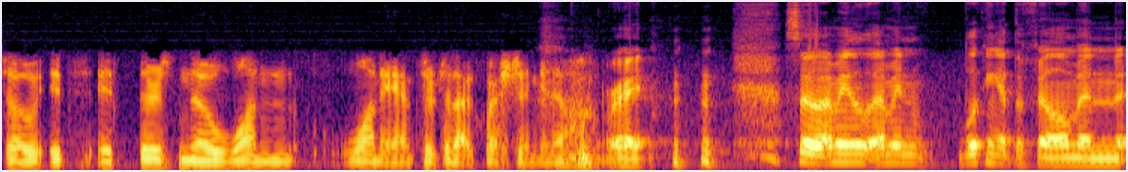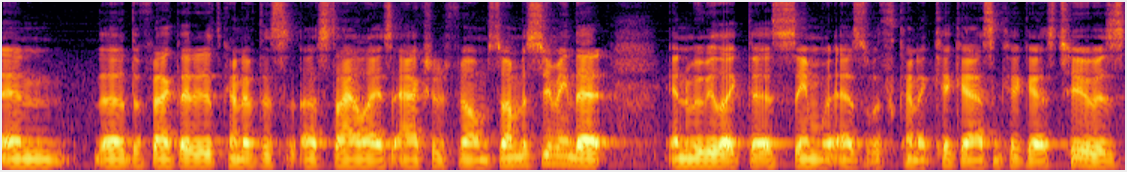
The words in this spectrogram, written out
So it's it there's no one one answer to that question, you know. right. so I mean, I mean, looking at the film and and the the fact that it is kind of this uh, stylized action film, so I'm assuming that in a movie like this, same as with kind of Kick-Ass and Kick-Ass 2, is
